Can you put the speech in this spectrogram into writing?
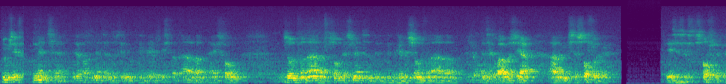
noemt zich mens, hè. dat was mens, en in Hebreeuws is dat Adam. Hij is gewoon zoon van Adam, zoon des mensen, de zoon van Adam. En zegt Paulus, ja, Adam is de stoffelijke. Jezus is de stoffelijke.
